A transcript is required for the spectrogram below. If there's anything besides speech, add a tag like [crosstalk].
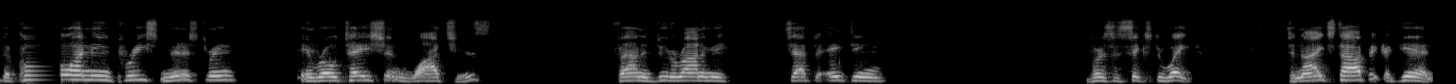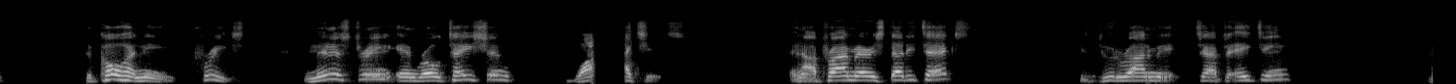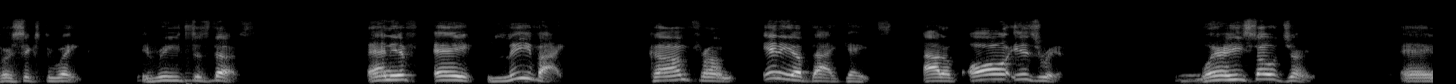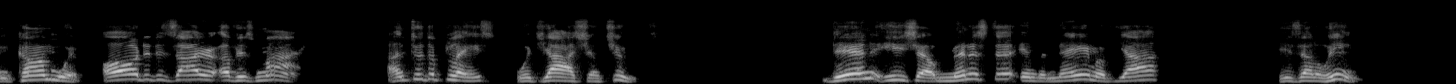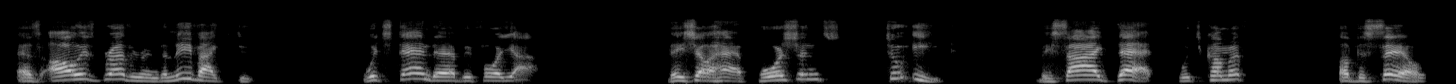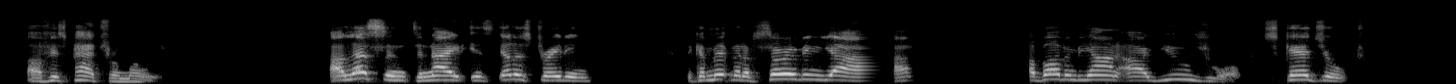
the Kohanim priest ministering in rotation watches, found in Deuteronomy chapter 18, verses 6 to 8. Tonight's topic, again, the Kohanim priest ministering in rotation watches. And our primary study text is Deuteronomy chapter 18, verse 6 through 8. It reads as thus And if a Levite come from any of thy gates out of all Israel, where he sojourned, and come with all the desire of his mind unto the place which Yah shall choose. Then he shall minister in the name of Yah, his Elohim, as all his brethren, the Levites, do, which stand there before Yah. They shall have portions to eat, beside that which cometh of the sale of his patrimony. Our lesson tonight is illustrating the commitment of serving Yah above and beyond our usual scheduled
